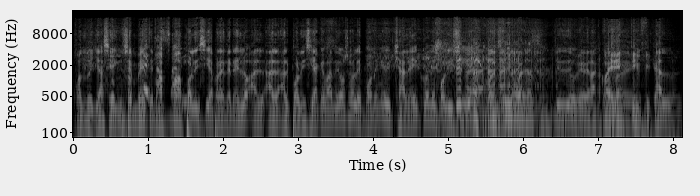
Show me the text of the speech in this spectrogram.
cuando ya se, se mete más, más policía para detenerlo, al, al- al policía que va de oso le ponen el chaleco de policía. como diciendo, para- digo que de las Para cosas de- identificarlo.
